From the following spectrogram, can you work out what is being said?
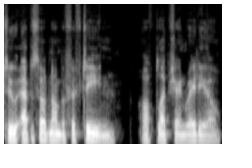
to episode number 15 of Pleb Chain Radio.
